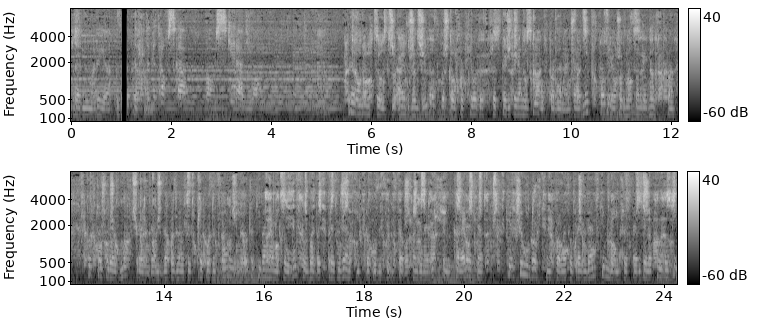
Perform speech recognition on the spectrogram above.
w Radiu Maryja. Zapraszam. Dorota Piotrowska, Polskie Radio. Prezydent Polski Andrzej Duda spotkał się w środę z przedstawicielami klubów parlamentarnych w sprawie reformy sądownictwa. Podczas rozmów prezydent zapoznał się z propozycjami i oczekiwaniami klubów wobec prezydenckich propozycji ustawy o Sądzie Najwyższym i KRS-ie. Pierwszymi gośćmi w Pałacu Prezydenckim byli przedstawiciele klubu PiS.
